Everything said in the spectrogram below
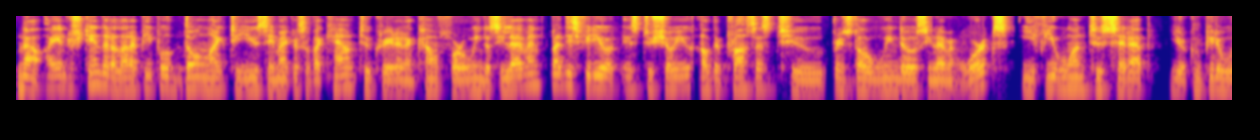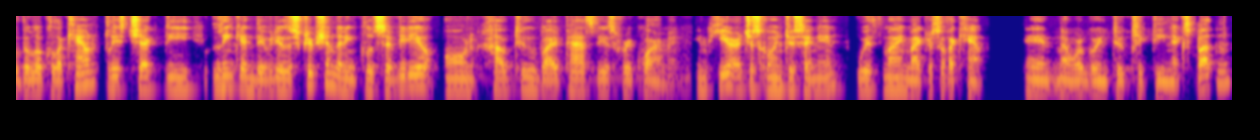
Now, I understand that a lot of people don't like to use a Microsoft account to create an account for Windows 11, but this video is to show you how the process to install Windows 11 works. If you want to set up your computer with a local account, please check the link in the video description that includes a video on how to bypass this requirement. In here, I'm just going to sign in with my Microsoft account. And now we're going to click the next button.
